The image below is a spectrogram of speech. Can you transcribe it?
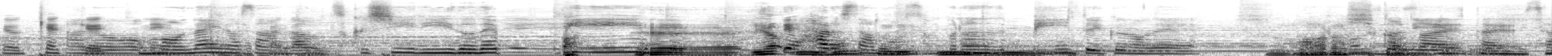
キャッキャあッねのもうナイノさんが美しいリードでピーンと。えー。いやで、ハルさんもソプラノでピーンといくので、素晴らしかった。に支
